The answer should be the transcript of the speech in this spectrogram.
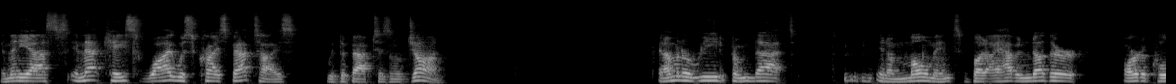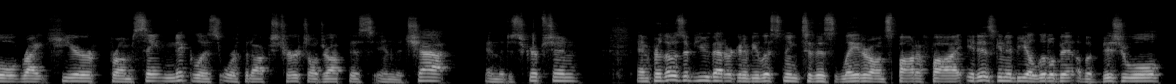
And then he asks, in that case, why was Christ baptized with the baptism of John? And I'm going to read from that in a moment, but I have another article right here from St. Nicholas Orthodox Church. I'll drop this in the chat and the description. And for those of you that are going to be listening to this later on Spotify, it is going to be a little bit of a visual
